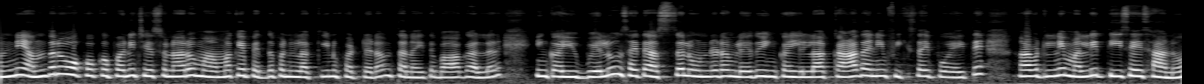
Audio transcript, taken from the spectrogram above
అన్నీ అందరూ ఒక్కొక్క పని చేస్తున్నారు. మా అమ్మకే పెద్ద పని లక్కీని పట్టడం. తనైతే బాగా అల్లరి. ఇంకా ఈ బెలూన్స్ అయితే అస్సలు ఉండడం లేదు. ఇంకా ఇలా కాదని ఫిక్స్ అయిపోయి అయితే వాటిని మళ్ళీ తీసేసాను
